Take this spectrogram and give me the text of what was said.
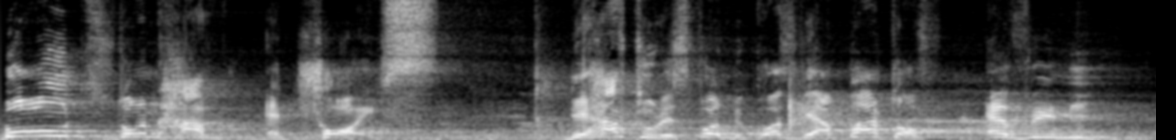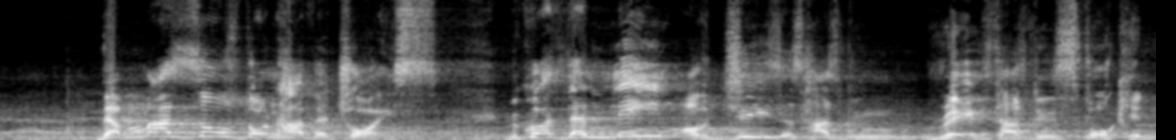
bones don't have a choice. They have to respond because they are part of every knee. The muscles don't have a choice because the name of Jesus has been raised, has been spoken.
